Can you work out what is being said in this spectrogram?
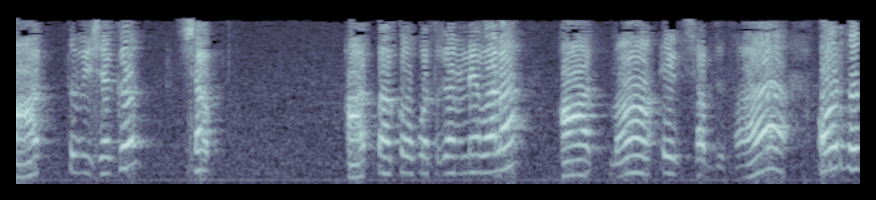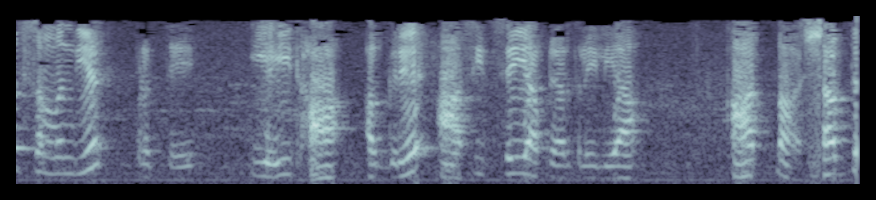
आत्म विषय शब्द। आत्मा को पथ करने वाला आत्मा एक शब्द था और तत् संबंधी प्रत्यय। यही था अग्रे आसित से ही आपने अर्थ ले लिया। आत्मा शब्द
